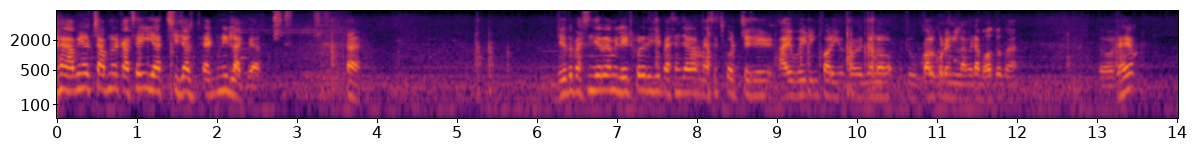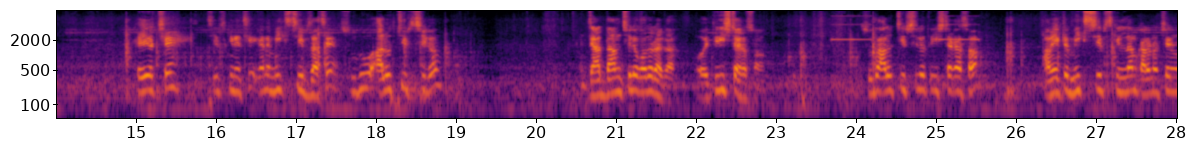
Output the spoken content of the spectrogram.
হ্যাঁ আমি হচ্ছে আপনার কাছেই যাচ্ছি জাস্ট এক মিনিট লাগবে আর। হ্যাঁ। যেহেতু প্যাসেঞ্জার আমি লেট করে দিয়েছি প্যাসেঞ্জার মেসেজ করছে যে আই ওয়েটিং ফর ইউ তো ওই জন্য একটু কল করে নিলাম, এটা ভদ্রতা। তো যাই হোক, এই হচ্ছে চিপস কিনেছি। এখানে মিক্স চিপস আছে। শুধু আলুর চিপস ছিল। যার দাম ছিল কত টাকা? ওই তিরিশ টাকা শ। শুধু আলুর চিপস ছিল তিরিশ টাকা শ। আমি একটা মিক্স চিপস কিনলাম। কারণ হচ্ছে এর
